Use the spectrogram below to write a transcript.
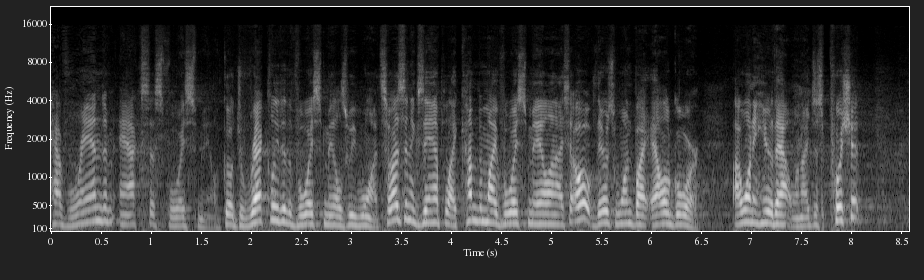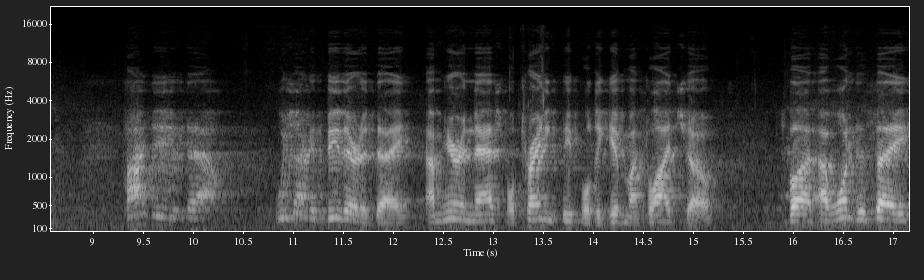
have random access voicemail. Go directly to the voicemails we want. So as an example, I come to my voicemail and I say, oh, there's one by Al Gore. I want to hear that one. I just push it. Hi, David Al. Wish I could be there today. I'm here in Nashville training people to give my slideshow. But I wanted to say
